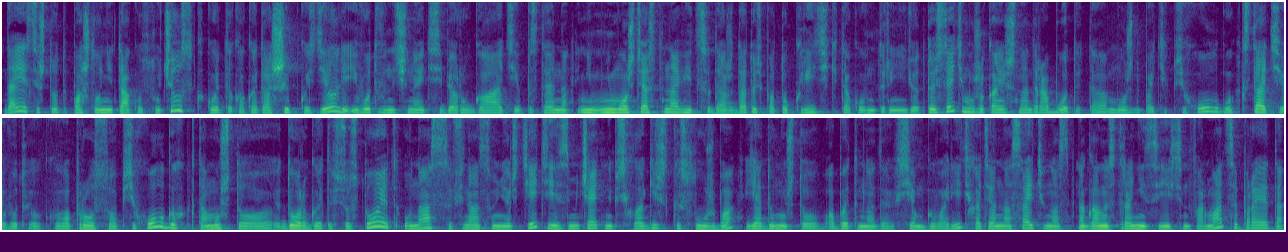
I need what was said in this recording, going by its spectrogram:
да, если что-то пошло не так, вот случилось, какой-то какая-то ошибка сделали, и вот вы начинаете себя ругать и постоянно не, не можете остановиться даже, да, то есть поток критики такой внутренний идет. То есть с этим уже, конечно, надо работать, да, можно пойти к психологу. Кстати, вот к вопросу о психологах, к тому, что дорого это все стоит, у нас в финансовом университете есть замечательная психологическая служба. Я думаю, что об этом надо всем говорить, хотя на сайте у нас на главной странице есть информация про это.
